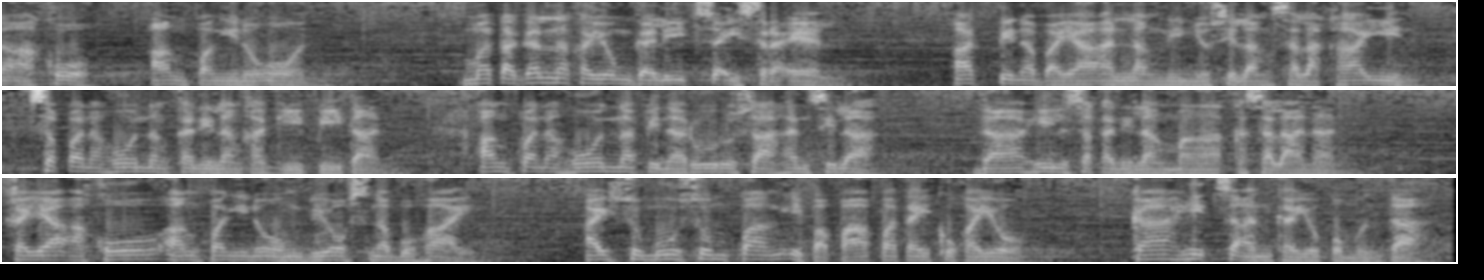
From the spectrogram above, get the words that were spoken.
na ako ang Panginoon. Matagal na kayong galit sa Israel at pinabayaan lang ninyo silang salakayin sa panahon ng kanilang kagipitan, ang panahon na pinarurusahan sila dahil sa kanilang mga kasalanan. Kaya ako, ang Panginoong Diyos na buhay, ay sumusumpang ipapapatay ko kayo kahit saan kayo pumunta.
